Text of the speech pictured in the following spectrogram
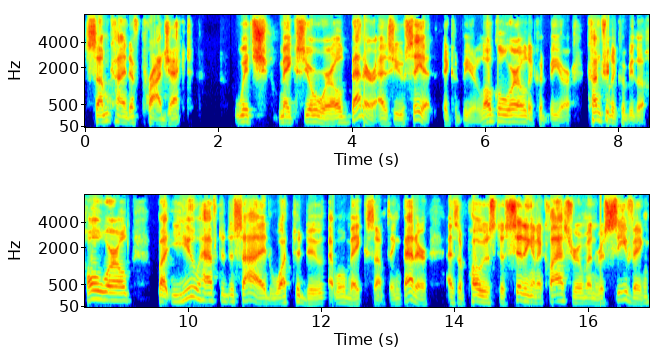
some kind of project which makes your world better as you see it. It could be your local world, it could be your country, it could be the whole world, but you have to decide what to do that will make something better as opposed to sitting in a classroom and receiving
